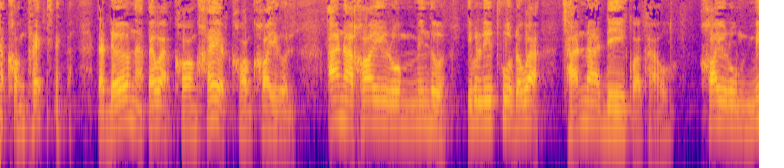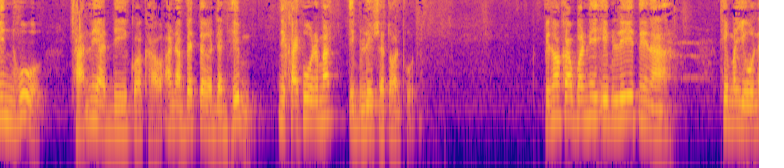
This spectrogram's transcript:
นะคองเคล็ดแต่เดิมนะแปลว่าคองเครคองคอยรุนอาณาคอยรุมมินหูอิบลิสพูดแปลว่า ฉันน่ะดีกว่าเขา خير منه ฉันเนี่ยดีกว่าเขาอันนั้น better than him นี่ นี่ใครพูดหรือมั้ยอิบลิสตอนพูด พี่น้องครับวันนี้อิบลิสนี่นะที่มาอยู่ใน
